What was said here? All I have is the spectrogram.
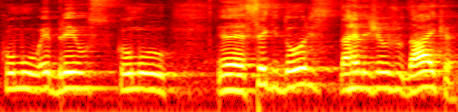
como hebreus, como é, seguidores da religião judaica,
